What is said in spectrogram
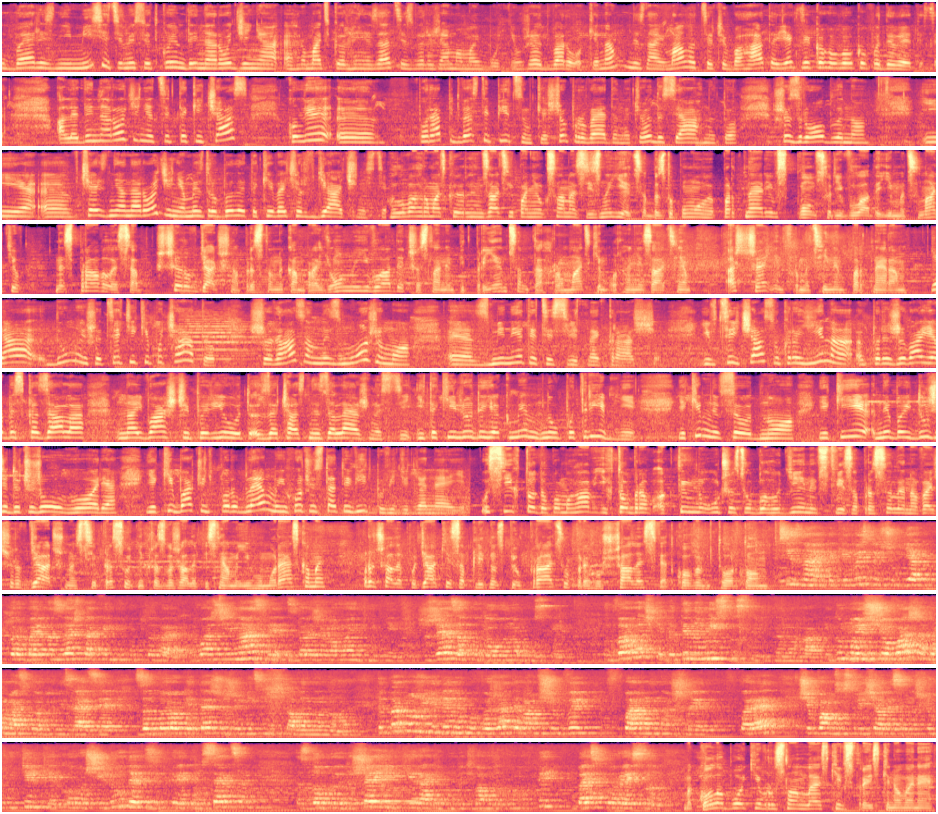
У березні місяці ми святкуємо день народження громадської організації Збережемо майбутнє. Вже два роки нам не знаю, мало це чи багато, як з якого боку подивитися. Але день народження це такий час, коли. Е, Пора підвести підсумки, що проведено, чого досягнуто, що зроблено. І е, в честь дня народження ми зробили такий вечір вдячності. Голова громадської організації пані Оксана зізнається, без допомоги партнерів, спонсорів влади і меценатів не справилася б. Щиро вдячна представникам районної влади, численним підприємцям та громадським організаціям, а ще інформаційним партнерам. Я думаю, що це тільки початок, що разом ми зможемо е, змінити цей світ найкраще. І в цей час Україна переживає, я би сказала, найважчий період за час незалежності. І такі люди, як ми, ну потрібні, яким не все одно, які не байдужі до чужого горя, які бачать проблему і хочуть стати відповіддю для неї. Усі, хто допомагав і хто брав активну участь у благодійництві, запросили на вечір вдячності. Присутніх розважали піснями і гуморесками, вручали подяки за плідну співпрацю, пригощали святковим тортом. Всі знають такий вислів, що як корабель назвеш, так він і попливе. У вашій назві збережемо майбутнє вже закодовано успіх. У два рочки дитина стоїть на ногах. І думаю, що ваша громадська організація за два роки теж вже міцно стала на ноги. Тепер можу єдине побажати вам, щоб ви впевнено йшли вперед, щоб вам зустрічалися на шляху тільки хороші люди з відкритим серцем, з доброю душею, які раді будуть вам допомогти безкорисно. Микола Бойків, Руслан Леськів, Стрийські новини.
